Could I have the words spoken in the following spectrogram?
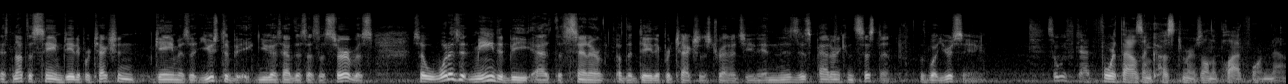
it's not the same data protection game as it used to be. You guys have this as a service. So what does it mean to be as the center of the data protection strategy? And is this pattern consistent with what you're seeing? So we've got 4,000 customers on the platform now.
